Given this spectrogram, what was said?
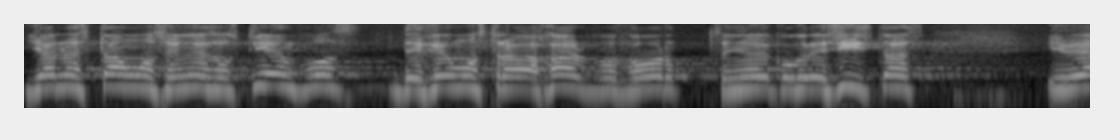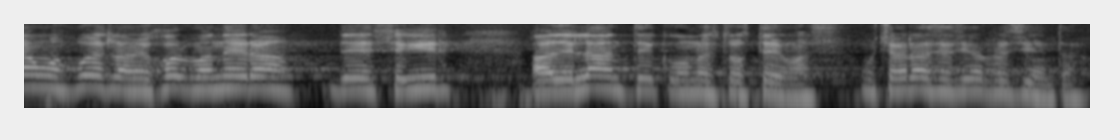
Ya no estamos en esos tiempos, dejemos trabajar, por favor, señores congresistas, y veamos pues la mejor manera de seguir adelante con nuestros temas. Muchas gracias, señora presidenta.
